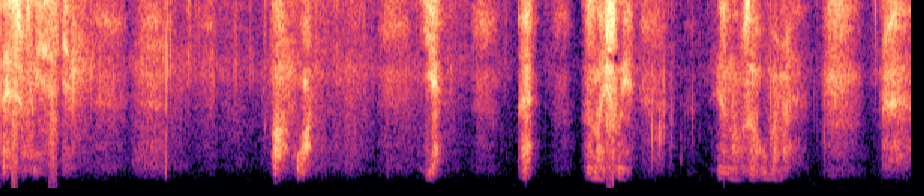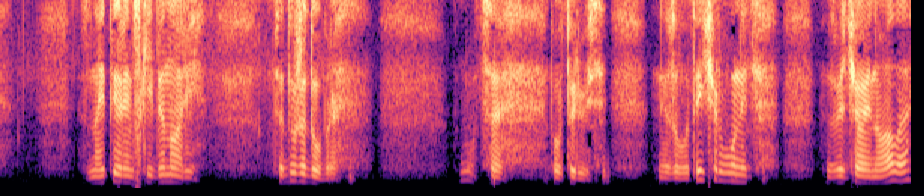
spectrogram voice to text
Десь в листі. А, о. Є. Е, знайшли. І знов загубимо. Знайти римський динарій. Це дуже добре. Ну, це, повторюсь, не золотий червонець, звичайно, але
